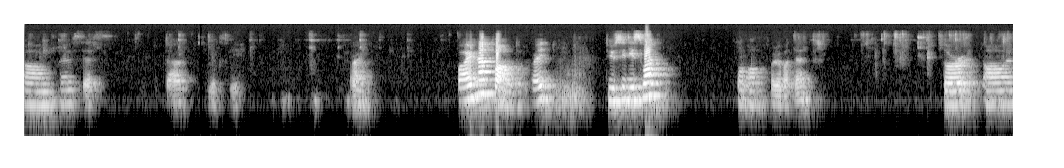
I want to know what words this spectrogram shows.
um, lss.exe. Right. File not found, right? Do you see this one? Oh, oh sorry about that. So, uh,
